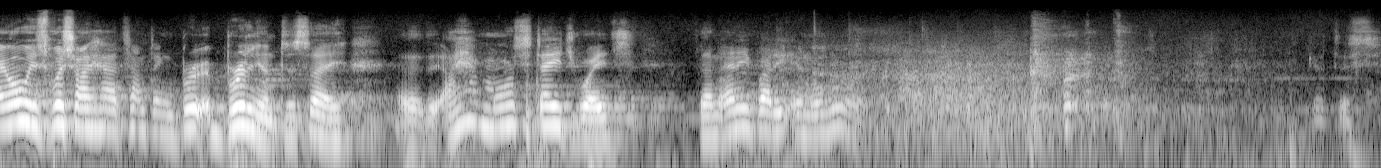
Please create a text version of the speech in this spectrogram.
I always wish I had something br- brilliant to say. Uh, I have more stage weights than anybody in the world. Get this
